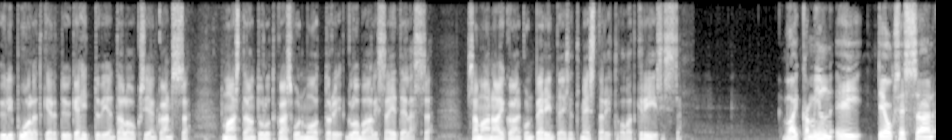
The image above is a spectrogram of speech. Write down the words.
yli puolet kertyy kehittyvien talouksien kanssa, maasta on tullut kasvun moottori globaalissa etelässä, samaan aikaan kun perinteiset mestarit ovat kriisissä. Vaikka Miln ei teoksessaan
